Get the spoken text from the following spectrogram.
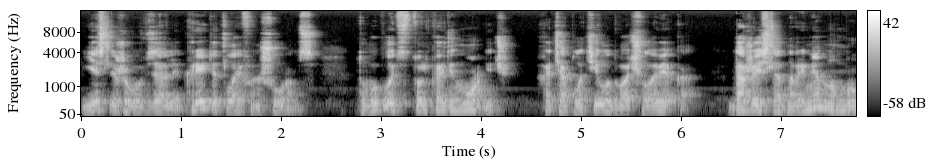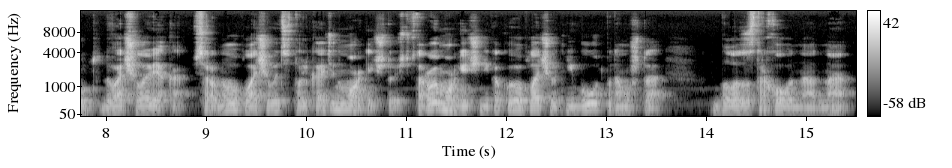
Если же вы взяли Credit Life Insurance, то выплатится только один моргич, хотя платило два человека. Даже если одновременно умрут два человека, все равно выплачивается только один моргич. То есть второй моргич никакой выплачивать не будут, потому что было застраховано одна,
